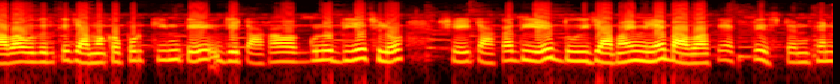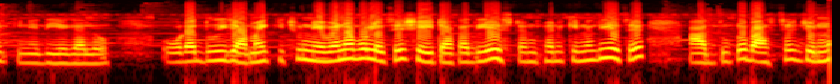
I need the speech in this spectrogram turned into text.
বাবা ওদেরকে জামা কাপড় কিনতে যে টাকাগুলো দিয়েছিল, সেই টাকা দিয়ে দুই জামাই মিলে বাবাকে একটা স্ট্যান্ড ফ্যান কিনে দিয়ে গেল। ওরা দুই জামাই কিছু নেবে না বলেছে, সেই টাকা দিয়ে স্ট্যান্ড ফ্যান কিনে দিয়েছে আর দুটো বাচ্চার জন্য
